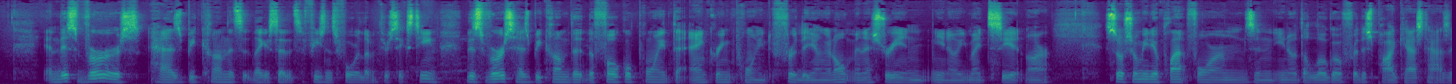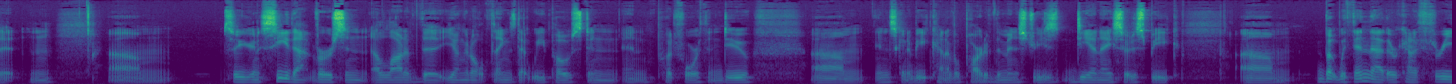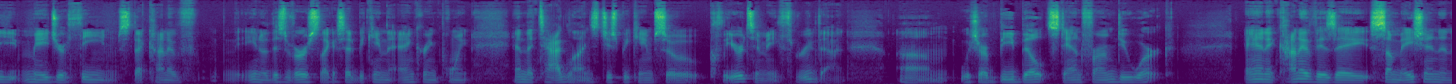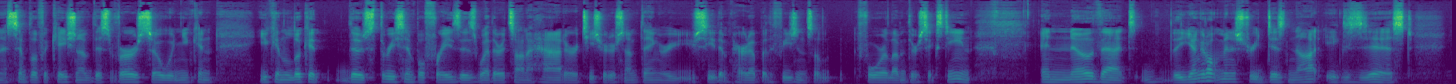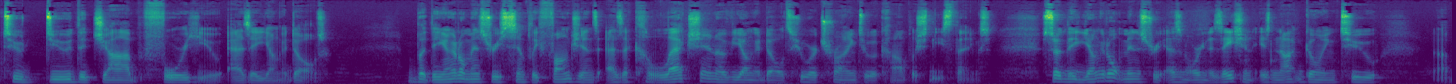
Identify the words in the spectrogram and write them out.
And this verse has become, this, like I said, it's Ephesians 4 11 through 16. This verse has become the, the focal point, the anchoring point for the young adult ministry. And, you know, you might see it in our social media platforms, and, you know, the logo for this podcast has it. And, um, so you're going to see that verse in a lot of the young adult things that we post and, and put forth and do. Um, and it's going to be kind of a part of the ministry's DNA, so to speak. Um, but within that, there were kind of three major themes that kind of, you know, this verse, like I said, became the anchoring point, and the taglines just became so clear to me through that, um, which are be built, stand firm, do work. And it kind of is a summation and a simplification of this verse. So when you can you can look at those three simple phrases whether it's on a hat or a t-shirt or something or you see them paired up with ephesians 4 11 through 16 and know that the young adult ministry does not exist to do the job for you as a young adult but the young adult ministry simply functions as a collection of young adults who are trying to accomplish these things. So the young adult ministry as an organization is not going to uh,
